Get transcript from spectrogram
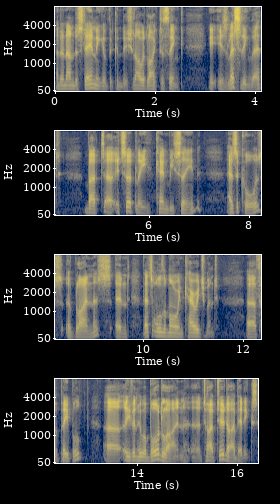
and an understanding of the condition, I would like to think, is lessening that. But uh, it certainly can be seen as a cause of blindness, and that's all the more encouragement uh, for people, uh, even who are borderline uh, type 2 diabetics,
